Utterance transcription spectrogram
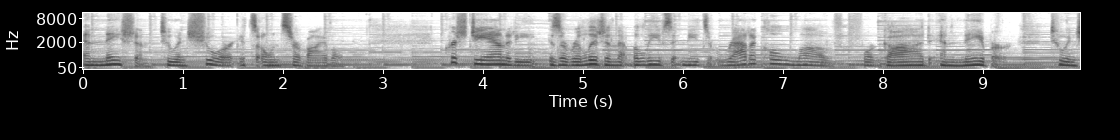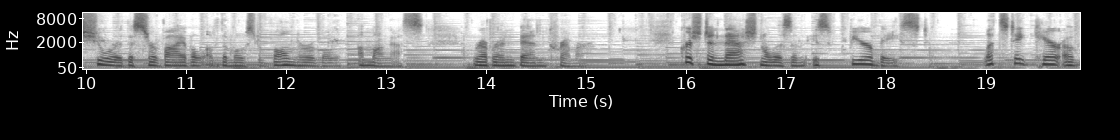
and nation to ensure its own survival. Christianity is a religion that believes it needs radical love for God and neighbor to ensure the survival of the most vulnerable among us. Reverend Ben Cremer. Christian nationalism is fear based. Let's take care of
